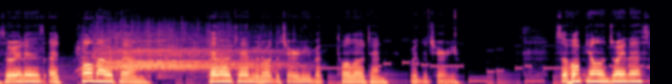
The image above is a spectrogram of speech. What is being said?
So it is a 12 out of 10. 10 out of 10 without the charity, but 12 out of 10 with the charity. So hope y'all enjoy this,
